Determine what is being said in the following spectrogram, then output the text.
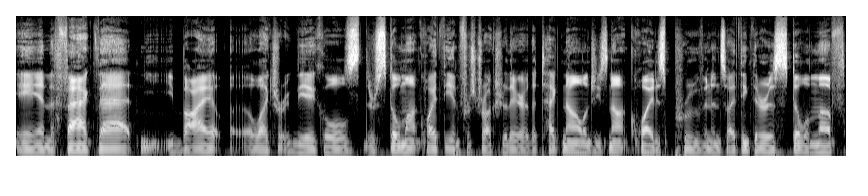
and the fact that you buy electric vehicles, there's still not quite the infrastructure there. The technology's not quite as proven, and so I think there is still enough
